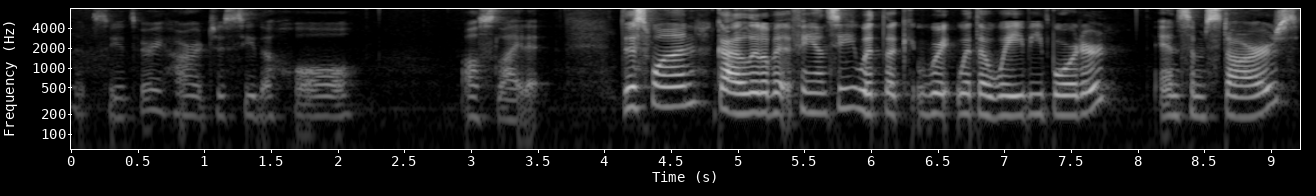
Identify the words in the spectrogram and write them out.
Let's see, it's very hard to see the whole. I'll slide it. This one got a little bit fancy with the with a wavy border and some stars.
